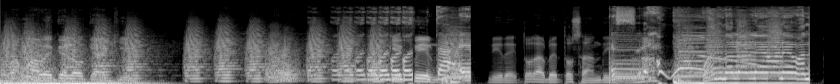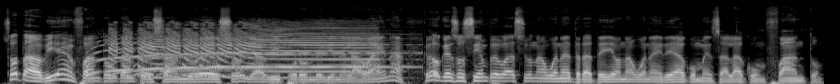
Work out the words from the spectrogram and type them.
vamos a ver qué es lo que aquí. Director Alberto Sandy. Cuando los leones van eso está bien, Phantom está empezando eso, ya vi por dónde viene la vaina. Creo que eso siempre va a ser una buena estrategia, una buena idea comenzarla con Phantom.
